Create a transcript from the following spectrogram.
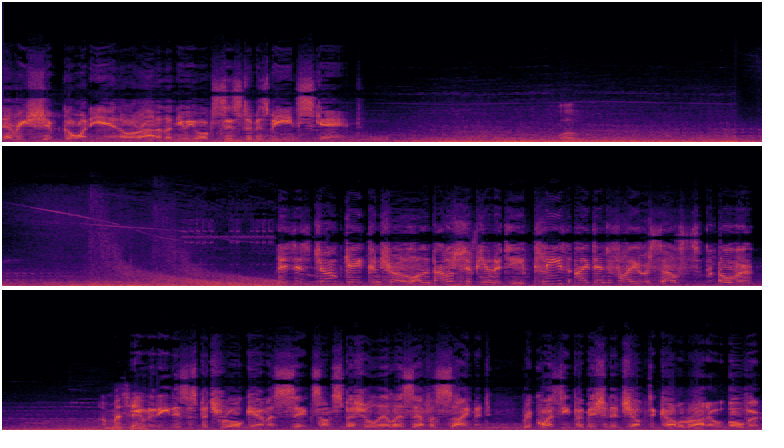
Every ship going in or out of the New York system is being scanned. Whoa. This is Jump Gate Control on Battleship Unity. Please identify yourselves. Over. I'm with him. Unity, this is Patrol Gamma 6 on special LSF assignment. Requesting permission to jump to Colorado. Over.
